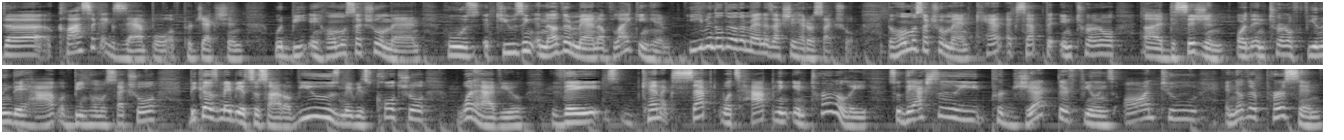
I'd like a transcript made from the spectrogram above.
the classic example of projection would be a homosexual man who's accusing another man of liking him, even though the other man is actually heterosexual. The homosexual man can't accept the internal uh, decision or the internal feeling they have of being homosexual because maybe it's societal views, maybe it's cultural, what have you. They can't accept what's happening internally, so they actually project their feelings onto another person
